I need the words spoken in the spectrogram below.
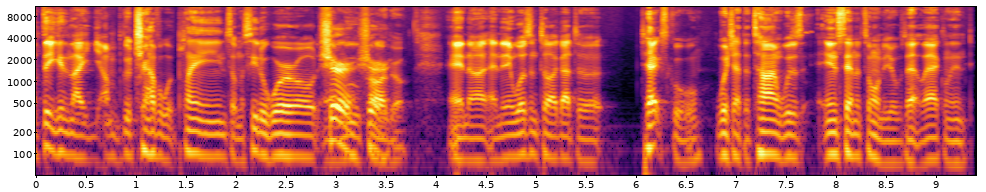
I'm thinking, like I'm gonna travel with planes. I'm gonna see the world. Sure, and move sure. cargo. And uh, and then it wasn't until I got to tech school, which at the time was in San Antonio, was at Lackland,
